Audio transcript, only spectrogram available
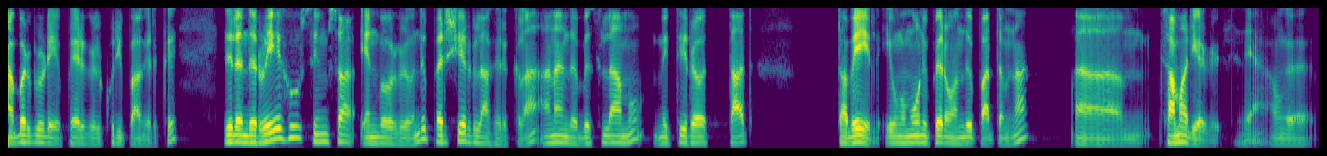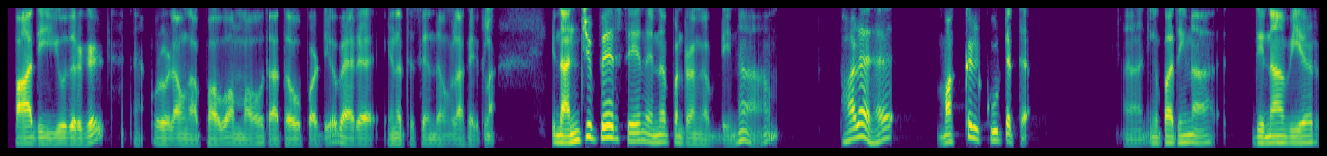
நபர்களுடைய பெயர்கள் குறிப்பாக இருக்குது இதில் இந்த ரேஹு சிம்சா என்பவர்கள் வந்து பெர்ஷியர்களாக இருக்கலாம். ஆனால் இந்த பிஸ்லாமும் மித்திரோ தாத் தபேல் இவங்க மூணு பேரும் வந்து பார்த்தோம்னா சமாரியர்கள் இல்லையா? அவங்க பாதி யூதர்கள் ஒருவேளை அவங்க அப்பாவோ அம்மாவோ தாத்தாவோ பாட்டியோ வேறு இனத்தை சேர்ந்தவங்களாக இருக்கலாம். இந்த அஞ்சு பேர் சேர்ந்து என்ன பண்ணுறாங்க அப்படின்னா பல மக்கள் கூட்டத்தை நீங்கள் பார்த்தீங்கன்னா தினாவியர்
